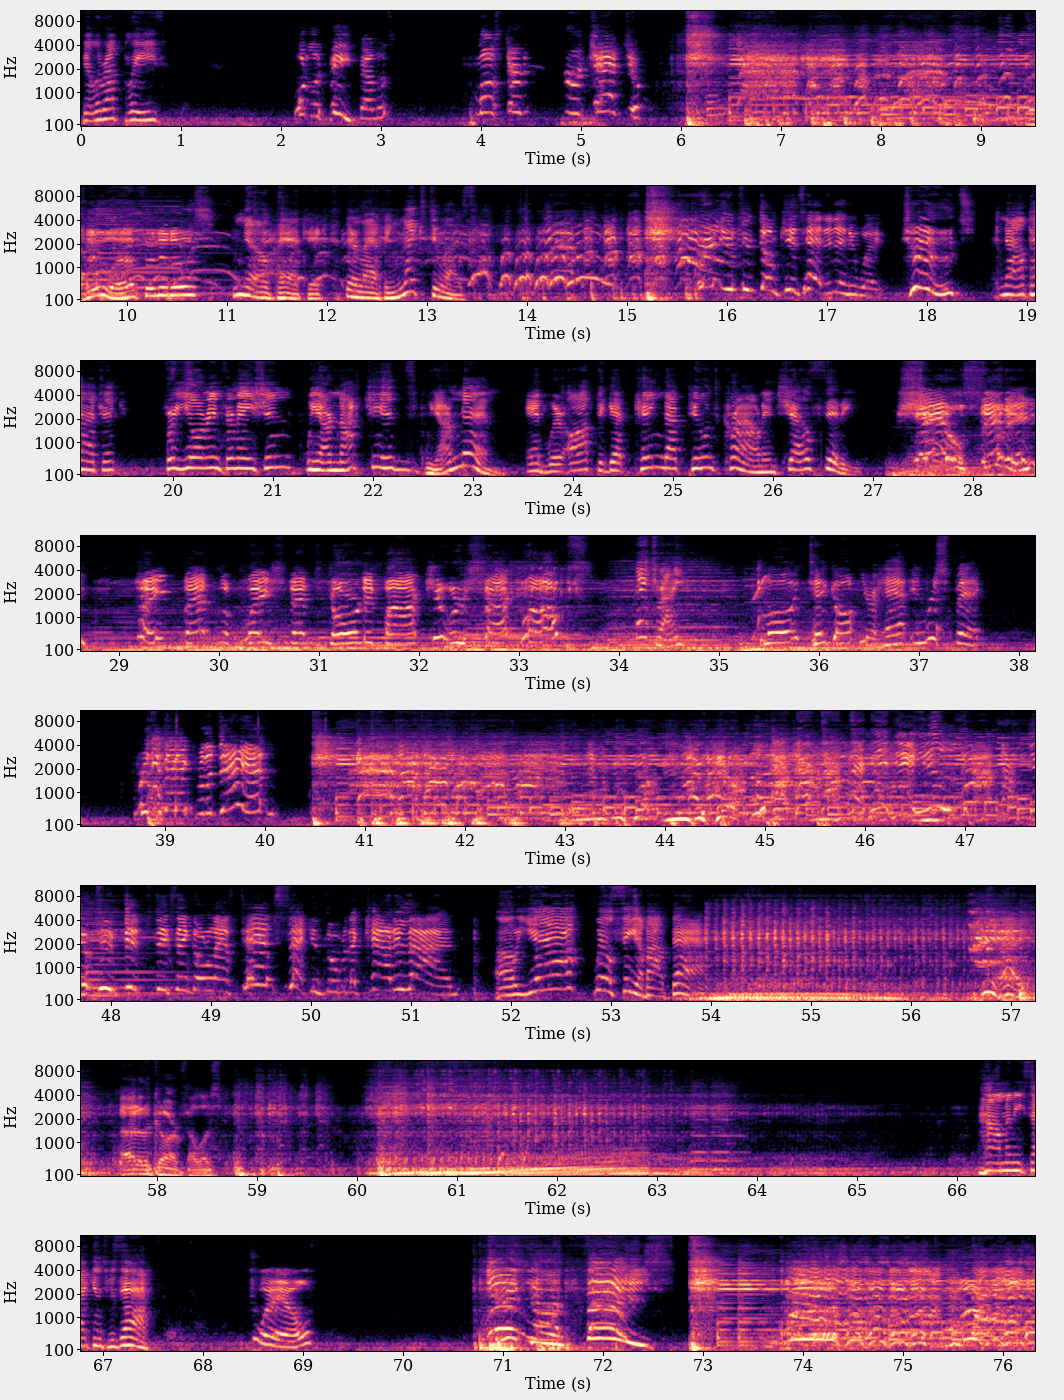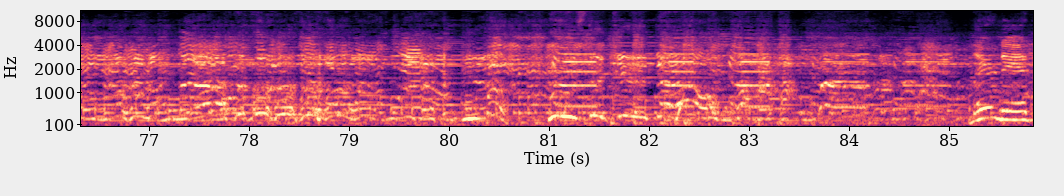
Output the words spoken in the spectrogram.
Fill her up, please. What'll it be, fellas? Mustard or ketchup? Are they laughing at us? No, Patrick. They're laughing next to us. Where are you two dumb kids headed anyway? Kids? Now, Patrick, for your information, we are not kids, we are men. And we're off to get King Neptune's crown in Shell City. Shell City? Ain't that the place that's guarded by a killer Cyclops? That's right. Lloyd, take off your hat in respect. Respect for the dead! you two dipsticks ain't gonna Oh, yeah? We'll see about that. Yeah. Out of the car, fellas. How many seconds was that? Twelve. They're dead.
